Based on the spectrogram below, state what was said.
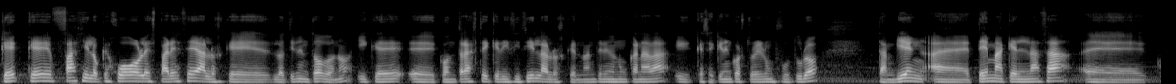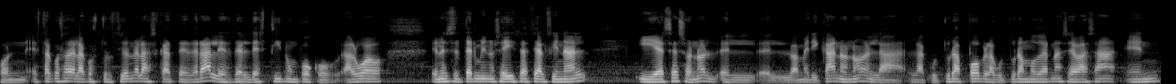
qué, fácil o qué juego les parece a los que lo tienen todo, ¿no? Y qué eh, contraste y qué difícil a los que no han tenido nunca nada y que se quieren construir un futuro. También eh, tema que enlaza eh, con esta cosa de la construcción de las catedrales, del destino un poco. Algo en ese término se dice hacia el final y es eso, ¿no? lo americano, ¿no? La, la, cultura pop, la cultura moderna se basa en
